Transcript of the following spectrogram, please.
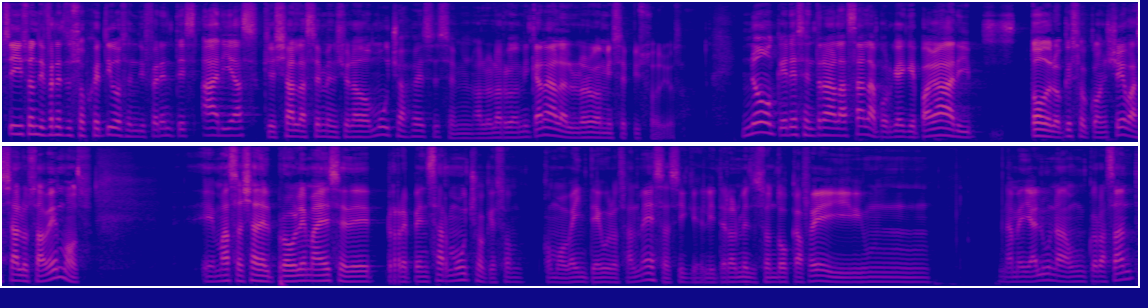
Sí, son diferentes objetivos en diferentes áreas que ya las he mencionado muchas veces a lo largo de mi canal, a lo largo de mis episodios. No querés entrar a la sala porque hay que pagar y todo lo que eso conlleva, ya lo sabemos. Eh, más allá del problema ese de repensar mucho, que son como 20 euros al mes, así que literalmente son dos cafés y una media luna, un croissant.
